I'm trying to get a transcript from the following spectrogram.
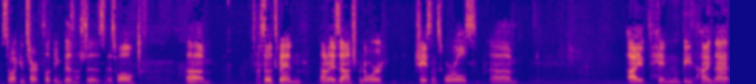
so I can start flipping businesses as well. Um, so it's been, I don't know, as an entrepreneur, chasing squirrels. Um, I've hidden behind that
